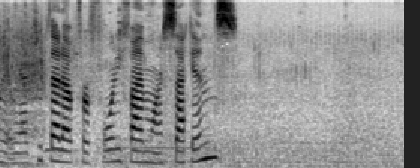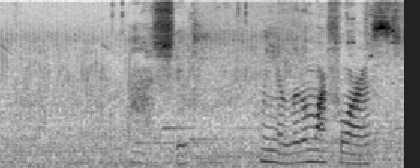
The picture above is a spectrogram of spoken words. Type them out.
Okay, we gotta keep that up for 45 more seconds. Ah, shoot. We need a little more forest.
